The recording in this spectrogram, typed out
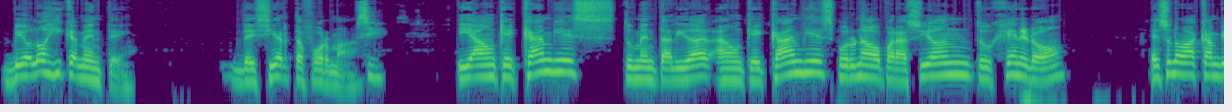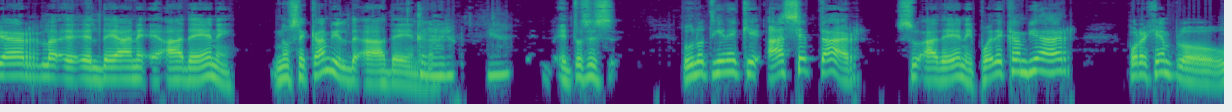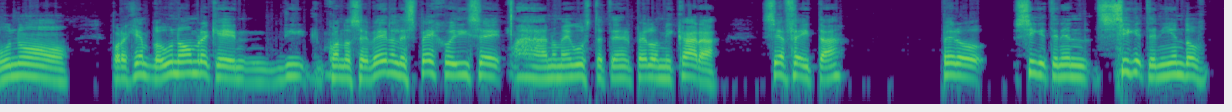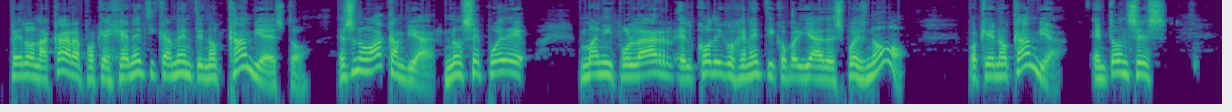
biológicamente de cierta forma. Sí, Y aunque cambies tu mentalidad, aunque cambies por una operación tu género, eso no va a cambiar la- el DN ADN. No se cambia el ADN. claro. Entonces, uno tiene que aceptar su ADN. Puede cambiar Por ejemplo, uno, por ejemplo, un hombre que cuando se ve en el espejo y dice, ah, no me gusta tener pelo en mi cara, se afeita, pero sigue teniendo, sigue teniendo pelo en la cara porque genéticamente no cambia esto. Eso no va a cambiar. No se puede manipular el código genético, pero ya después no, porque no cambia. Entonces,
